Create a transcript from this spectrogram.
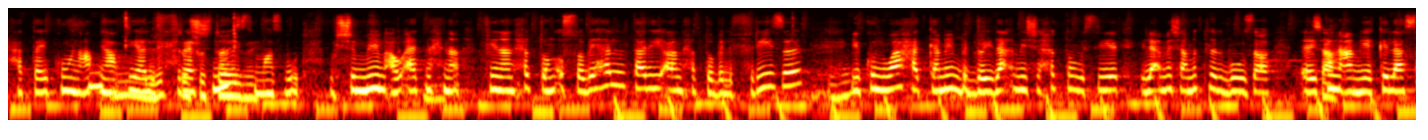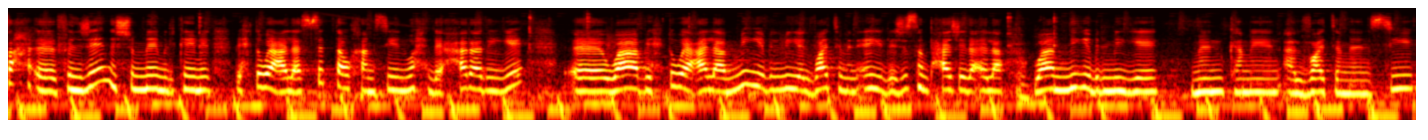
حتى يكون عم يعطيها الفريشنس. مزبوط. والشمام أوقات نحن فينا نحطه نقصه بهالطريقة نحطه بالفريزر. يكون واحد كمان بده يلقمش يحطه ويصير يلقمشها مثل البوظه آه، يكون صح. عم ياكلها. صح آه، فنجان الشمام الكامل بيحتوي على 56 وحدة حرارية آه، وبيحتوي على 100% الفيتامين A اللي الجسم بحاجه لها و100% من كمان الفيتامين C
